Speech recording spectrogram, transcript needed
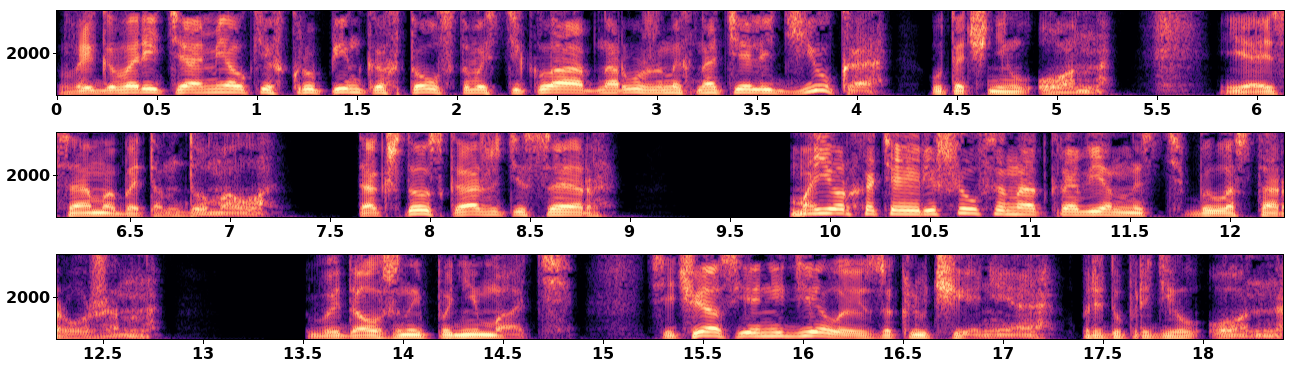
«Вы говорите о мелких крупинках толстого стекла, обнаруженных на теле Дьюка?» — уточнил он. «Я и сам об этом думал. Так что скажете, сэр?» Майор, хотя и решился на откровенность, был осторожен. «Вы должны понимать. Сейчас я не делаю заключения», — предупредил он.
